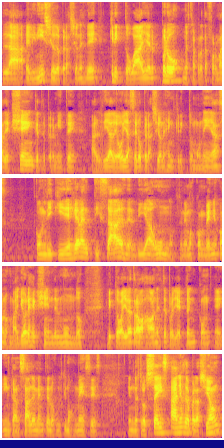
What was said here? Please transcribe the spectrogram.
el inicio de operaciones de CryptoBuyer Pro, nuestra plataforma de exchange que te permite al día de hoy hacer operaciones en criptomonedas con liquidez garantizada desde el día 1. Tenemos convenios con los mayores exchange del mundo. CryptoBuyer ha trabajado en este proyecto eh, incansablemente en los últimos meses. En nuestros seis años de operación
